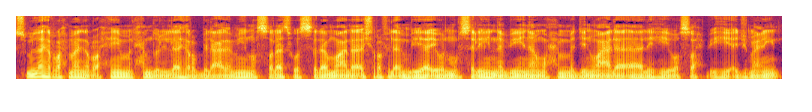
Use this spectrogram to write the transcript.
بسم الله الرحمن الرحيم الحمد لله رب العالمين والصلاة والسلام على أشرف الأنبياء والمرسلين نبينا محمد وعلى آله وصحبه أجمعين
